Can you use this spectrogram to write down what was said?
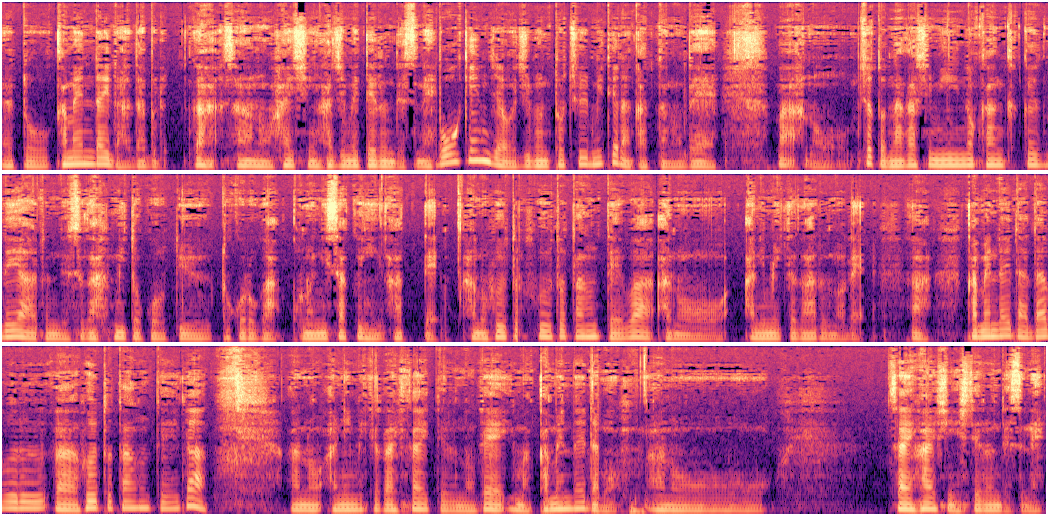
えっと、仮面ライダーダブルが、あの、配信始めてるんですね。冒険者を自分途中見てなかったので、まあ、あの、ちょっと流し見の感覚ではあるんですが、見とこうというところが、この2作品あって、あの、フート、フート探偵は、あの、アニメ化があるので、あ、仮面ライダーダブル、あフート探偵が、あの、アニメ化が控えてるので、今、仮面ライダーも、あの再配信してるんですね。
